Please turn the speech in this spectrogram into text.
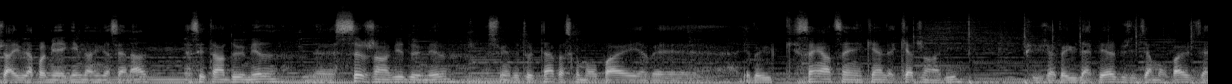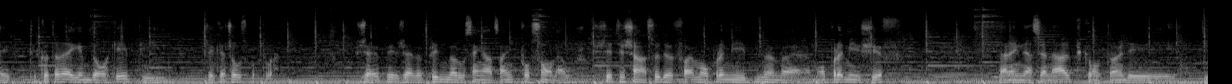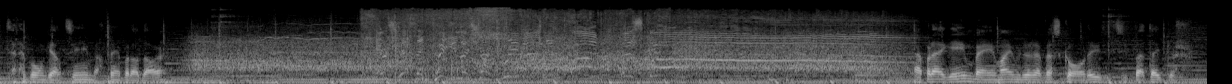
j'aille la première game dans la Ligue nationale. C'est en 2000, le 6 janvier 2000. Je me souviens de tout le temps parce que mon père avait, il avait eu 55 ans le 4 janvier. Puis j'avais eu l'appel, puis j'ai dit à mon père, je disais, la game de hockey, puis j'ai quelque chose pour toi. J'avais pris le numéro 55 pour son âge. Été chanceux de faire mon premier but, mon premier chiffre dans la nationale, puis contre un des, très bons gardiens, Martin Brodeur. Après la game, ben même j'avais scoré. J'ai dit peut-être que je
